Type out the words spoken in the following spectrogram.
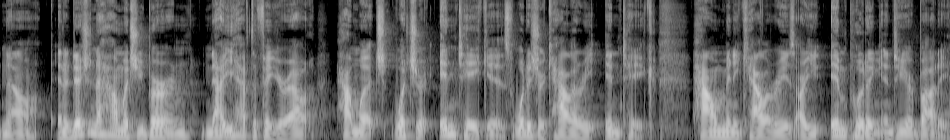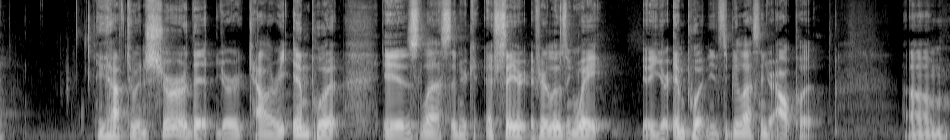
Now in addition to how much you burn now you have to figure out how much what your intake is. What is your calorie intake? How many calories are you inputting into your body? You have to ensure that your calorie input is less than your if say you're, if you're losing weight your input needs to be less than your output um,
